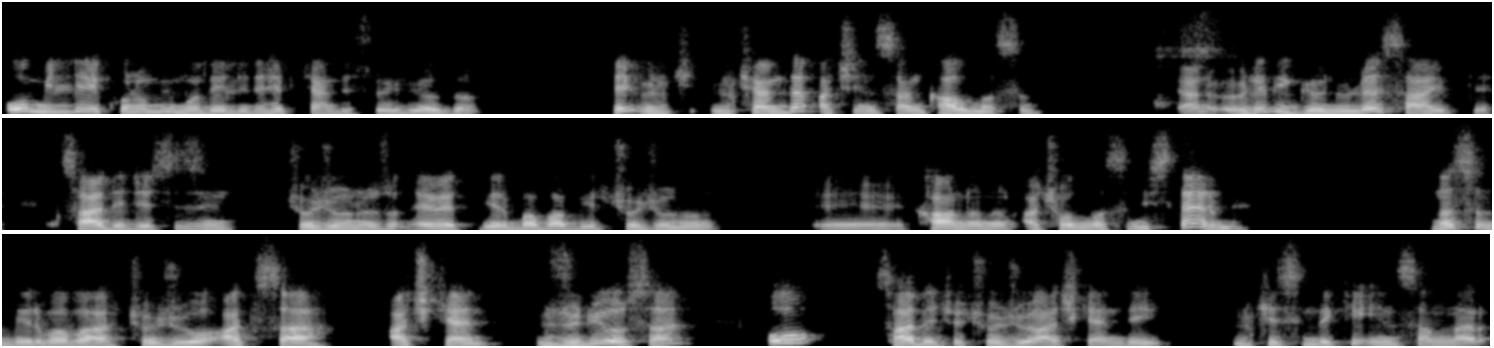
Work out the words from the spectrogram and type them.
O milli ekonomi modelini hep kendi söylüyordu. Ne ülk- ülkemde aç insan kalmasın. Yani öyle bir gönüle sahipti. Sadece sizin çocuğunuzun, evet bir baba bir çocuğunun e, karnının aç olmasını ister mi? Nasıl bir baba çocuğu açsa, açken üzülüyorsa o sadece çocuğu açken değil, ülkesindeki insanlar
